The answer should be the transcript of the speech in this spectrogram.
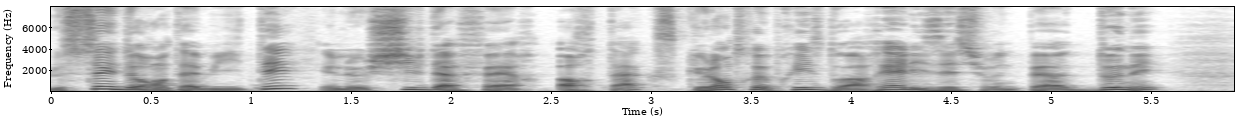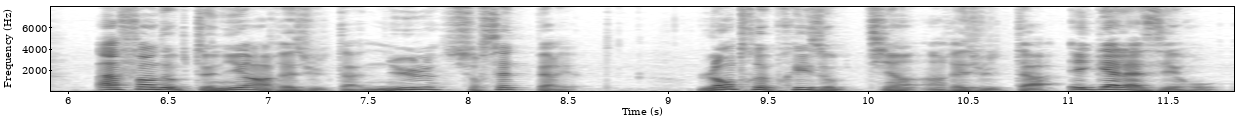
Le seuil de rentabilité est le chiffre d'affaires hors taxe que l'entreprise doit réaliser sur une période donnée afin d'obtenir un résultat nul sur cette période. L'entreprise obtient un résultat égal à zéro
